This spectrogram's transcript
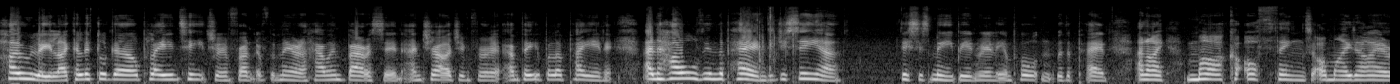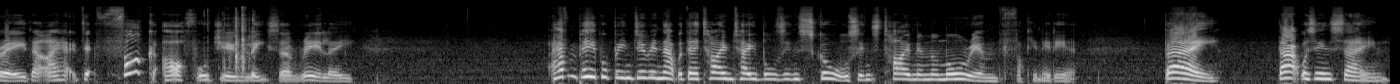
Holy, like a little girl playing teacher in front of the mirror. How embarrassing. And charging for it. And people are paying it. And holding the pen. Did you see her? This is me being really important with a pen and I mark off things on my diary that I had to, fuck off would you Lisa really? Haven't people been doing that with their timetables in school since time immemorial? Fucking idiot. Bay that was insane.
